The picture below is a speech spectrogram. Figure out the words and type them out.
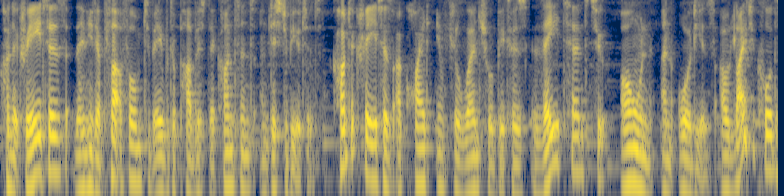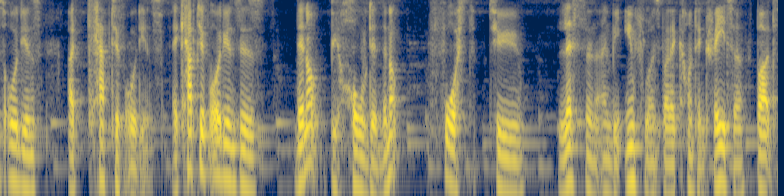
Content creators, they need a platform to be able to publish their content and distribute it. Content creators are quite influential because they tend to own an audience. I would like to call this audience a captive audience. A captive audience is they're not beholden, they're not forced to listen and be influenced by the content creator, but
